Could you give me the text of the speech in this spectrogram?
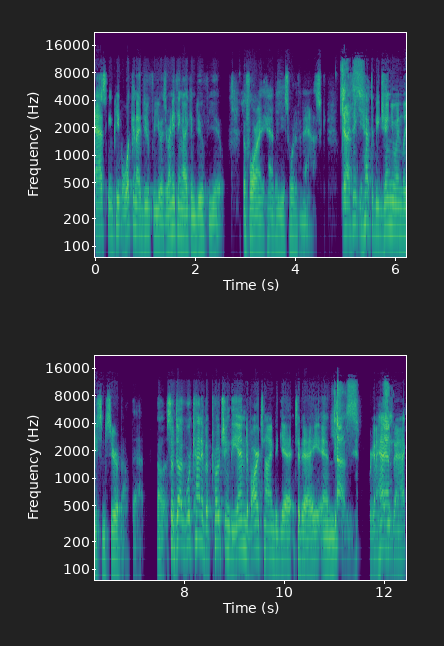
asking people, what can I do for you? Is there anything I can do for you before I have any sort of an ask? Yes. And I think you have to be genuinely sincere about that. Uh, so, Doug, we're kind of approaching the end of our time to get today, and yes. We're going to have and- you back.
